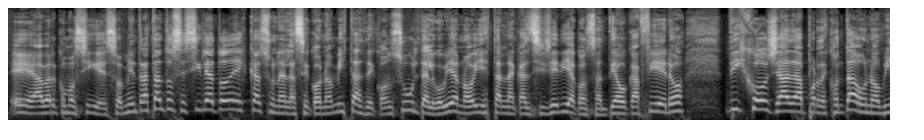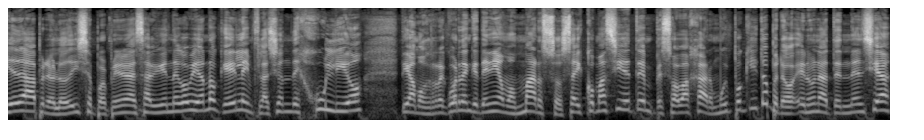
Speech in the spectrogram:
eh, a ver cómo sigue eso. Mientras tanto, Cecilia Todesca es una de las economistas de consulta del gobierno, hoy está en la Cancillería con Santiago Cafiero, dijo, ya da por descontado una obviedad, pero lo dice por primera vez alguien de gobierno, que la inflación de julio, digamos, recuerden que teníamos marzo 6,7, empezó a bajar muy poquito, pero en una tendencia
